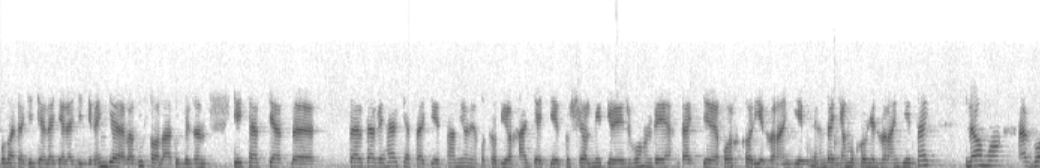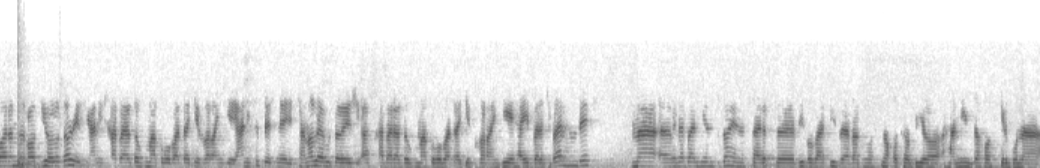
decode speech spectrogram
babetekî geleggelekî giringe ve du sala dibêjin yek tevket سەردەێ هەر کەسێکی سامیۆنی قوتۆبیۆ خەکێکی سوسیال میدیۆێژ بۆ هەندێ هەندێک قڕخ کۆریت ڕنگیت هەندێک هەموو کۆریت ڕنگیتێک لاما از بارم رادیو رو دارید یعنی خبر دو حکومت و بدک ورنگی یعنی تبدیش نه کانال رو دارید از خبر دو حکومت و بدک ورنگی هی برج بر هنده ما رنبالين زباين سارب في باباتي زبا كنوسنا قطبية همين دخوص كربونا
